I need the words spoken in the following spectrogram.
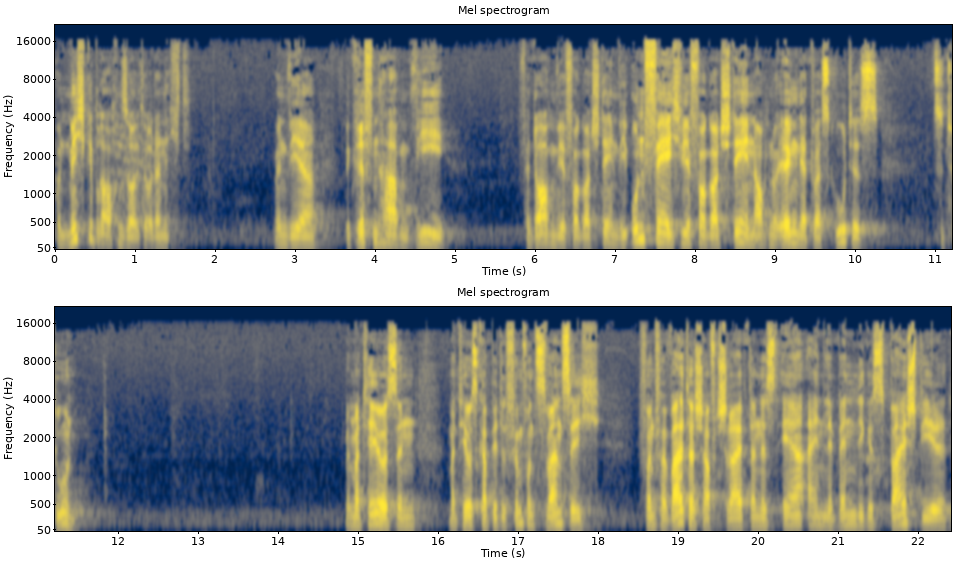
und mich gebrauchen sollte oder nicht. Wenn wir begriffen haben, wie verdorben wir vor Gott stehen, wie unfähig wir vor Gott stehen, auch nur irgendetwas Gutes zu tun. Wenn Matthäus in Matthäus Kapitel 25 von Verwalterschaft schreibt, dann ist er ein lebendiges Beispiel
